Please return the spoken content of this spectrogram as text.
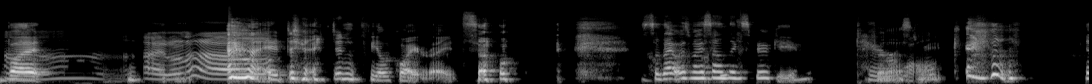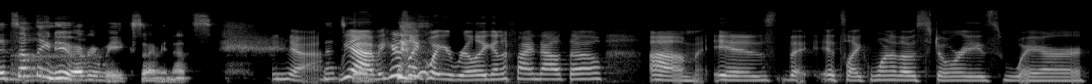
but Uh, I don't know. it, it didn't feel quite right. So, so that was my something spooky Terrible. week. it's something new every week, so I mean that's Yeah. That's yeah, good. but here's like what you're really going to find out though um is that it's like one of those stories where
